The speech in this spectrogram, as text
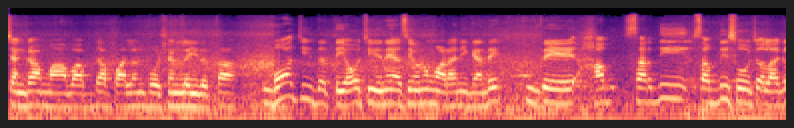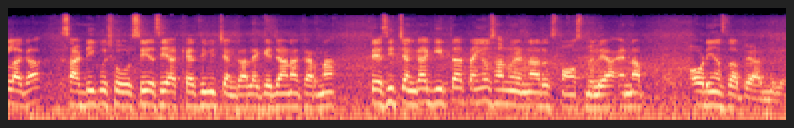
ਚੰਗਾ ਮਾਂ-ਬਾਪ ਦਾ ਪਾਲਣ ਪੋਸ਼ਣ ਲਈ ਦਿੱਤਾ। ਬਹੁਤ ਚੀਜ਼ ਦਿੱਤੀ ਆ ਉਹ ਚੀਜ਼ ਨੇ ਅਸੀਂ ਉਹਨੂੰ ਮਾੜਾ ਨਹੀਂ ਕਹਿੰਦੇ। ਤੇ ਹਬ ਸਰਦੀ ਸਭ ਦੀ ਸੋਚ ਅਲੱਗ-ਅਲੱਗ ਆ। ਸਾਡੀ ਕੁਝ ਹੋਰ ਸੀ ਅਸੀਂ ਆਖਿਆ ਸੀ ਵੀ ਚੰਗਾ ਲੈ ਕੇ ਜਾਣਾ ਕਰਨਾ। ਤੇ ਅਸੀਂ ਚੰਗਾ ਕੀਤਾ ਤਾਂ ਹੀ ਸਾਨੂੰ ਇੰਨਾ ਰਿਸਪਾਂਸ ਮਿਲਿਆ ਇੰਨਾ ਆਡੀਅנס ਦਾ ਪਿਆਰ ਮਿਲਿਆ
